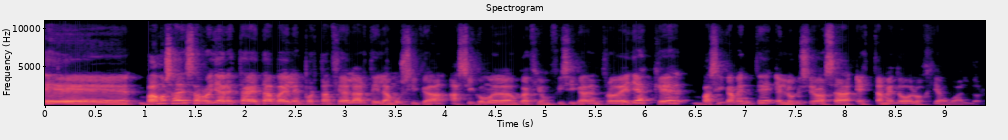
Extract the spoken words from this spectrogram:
eh, vamos a desarrollar esta etapa de la importancia del arte y la música, así como de la educación física dentro de ellas, que es básicamente en lo que se basa esta metodología Waldorf.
